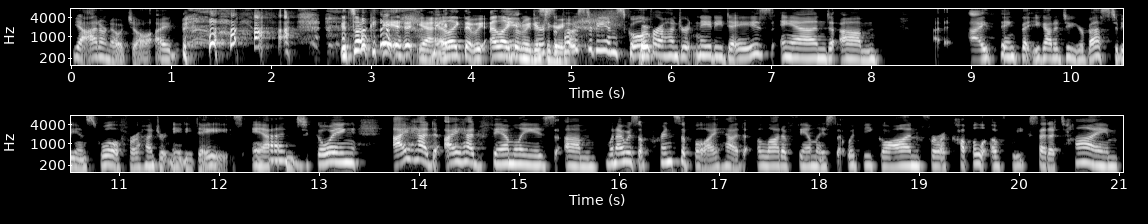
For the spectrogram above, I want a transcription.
yeah, I don't know, Jill. I it's okay. yeah, I like that. We I like when we you're supposed to be in school We're- for 180 days, and um, I- think that you got to do your best to be in school for 180 days. And going, I had I had families um, when I was a principal. I had a lot of families that would be gone for a couple of weeks at a time.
